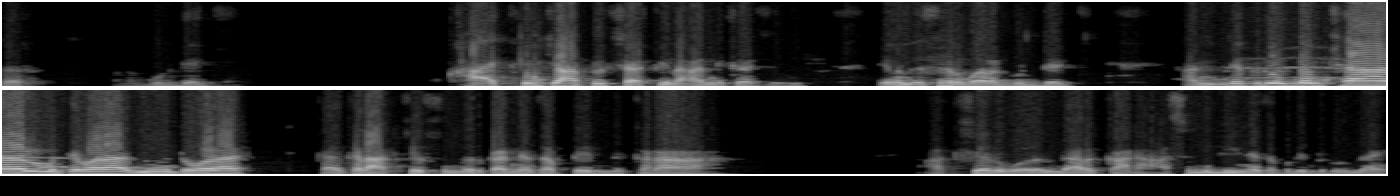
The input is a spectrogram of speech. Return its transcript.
सर मला गुड द्यायची काय त्यांची अपेक्षा असतील हा निकाची ते म्हणते सर मला गुड द्यायची आणि लेकरू एकदम छान म्हणते मला मी म्हणतो मला काय करा अक्षर सुंदर काढण्याचा प्रयत्न करा. अक्षर वळणदार काढा असं मी लिहिण्याचा प्रयत्न करू नाही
